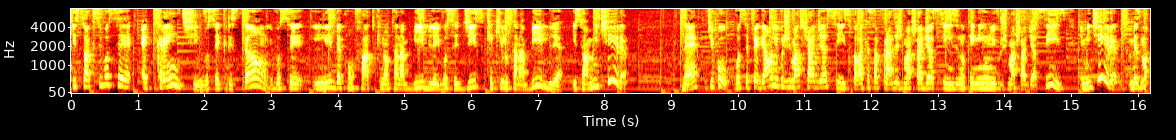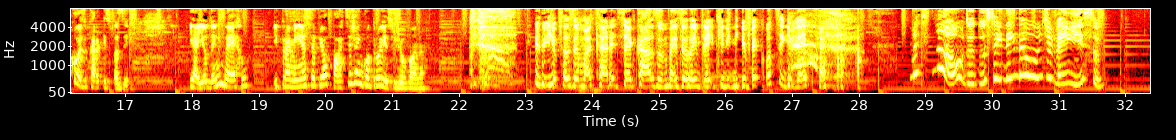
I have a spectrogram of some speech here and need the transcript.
E só que se você é crente, você é cristão, e você lida com o fato que não está na Bíblia e você diz que aquilo está na Bíblia, isso é uma mentira né? Tipo, você pegar um livro de Machado de Assis, falar que essa frase é de Machado de Assis e não tem nenhum livro de Machado de Assis, é mentira. Mesma coisa o cara quis fazer. E aí eu dei um berro, e para mim essa é a pior parte. Você já encontrou isso, Giovana? eu ia fazer uma cara de sarcasmo, mas eu lembrei que ninguém vai conseguir ver. não, não sei nem de onde vem isso.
